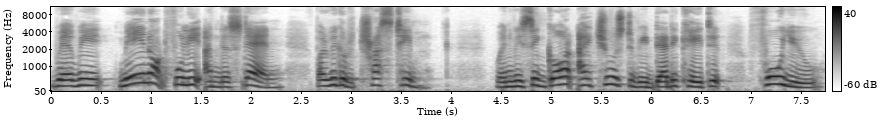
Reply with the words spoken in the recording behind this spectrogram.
where we may not fully understand, but we've got to trust Him. When we say, God, I choose to be dedicated for you,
